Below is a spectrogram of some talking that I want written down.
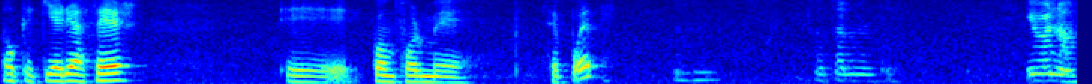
o que quiere hacer eh, conforme se puede. Totalmente. Y bueno,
